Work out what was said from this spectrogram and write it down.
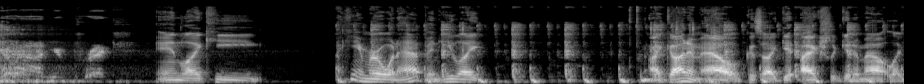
Come on, you prick. and like he I can't remember what happened. He like I got him out because I get I actually get him out like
